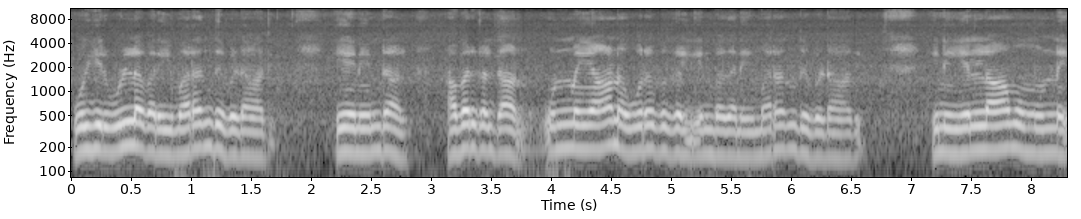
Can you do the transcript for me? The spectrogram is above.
உயிர் உள்ளவரை மறந்து விடாது. ஏனென்றால் அவர்கள்தான் உண்மையான உறவுகள் என்பதனை மறந்து விடாது. இனி எல்லாமும் உன்னை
